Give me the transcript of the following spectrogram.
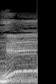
If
